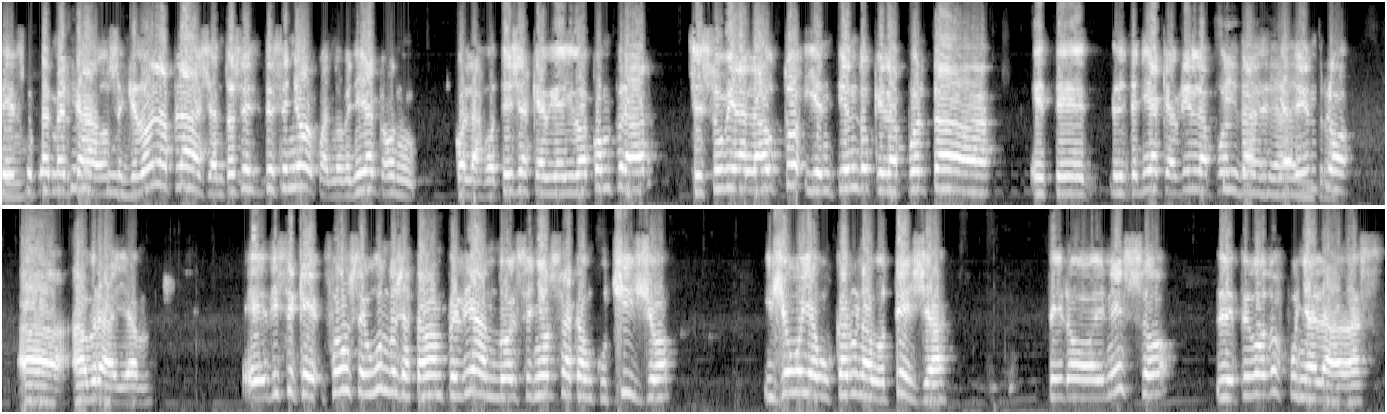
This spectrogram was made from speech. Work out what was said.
del supermercado, se quedó en la playa. Entonces este señor, cuando venía con, con las botellas que había ido a comprar, se sube al auto y entiendo que la puerta, este, le tenía que abrir la puerta desde, adentro, a, a Brian. Eh, dice que fue un segundo, ya estaban peleando, el señor saca un cuchillo y yo voy a buscar una botella, pero en eso le pegó dos puñaladas.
